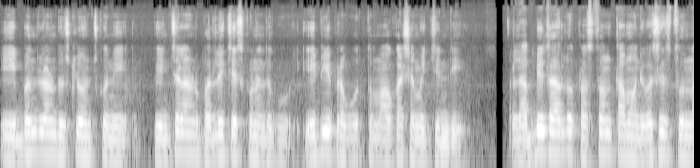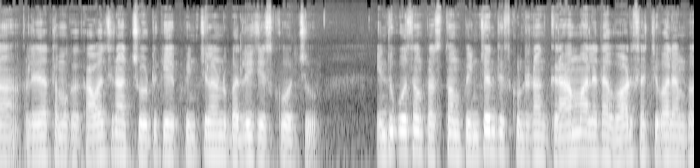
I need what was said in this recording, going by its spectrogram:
ఈ ఇబ్బందులను దృష్టిలో ఉంచుకొని పింఛన్లను బదిలీ చేసుకునేందుకు ఏపీ ప్రభుత్వం అవకాశం ఇచ్చింది. లబ్ధిదారులు ప్రస్తుతం తాము నివసిస్తున్న లేదా తమకు కావాల్సిన చోటుకే పింఛన్లను బదిలీ చేసుకోవచ్చు. ఇందుకోసం ప్రస్తుతం పింఛన్ తీసుకుంటున్న గ్రామ లేదా వార్డు సచివాలయంలో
